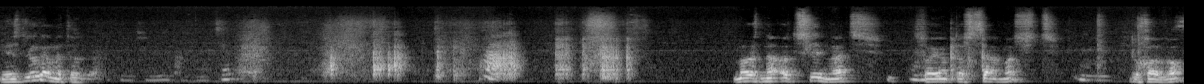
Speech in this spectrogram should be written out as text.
Jest druga metoda. Można otrzymać swoją tożsamość duchową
